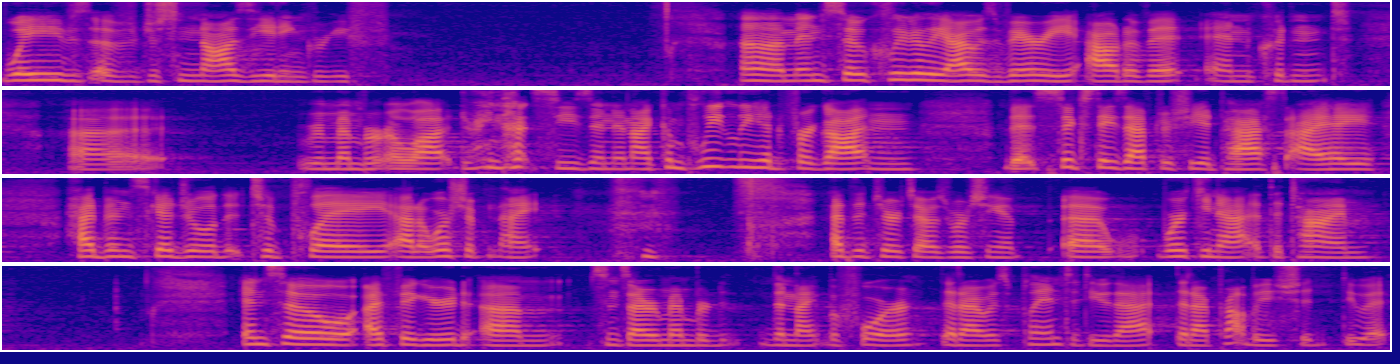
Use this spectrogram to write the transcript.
waves of just nauseating grief. Um, and so clearly I was very out of it and couldn't uh, remember a lot during that season. And I completely had forgotten that six days after she had passed, I had been scheduled to play at a worship night at the church I was working at, uh, working at at the time. And so I figured, um, since I remembered the night before that I was planned to do that, that I probably should do it.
